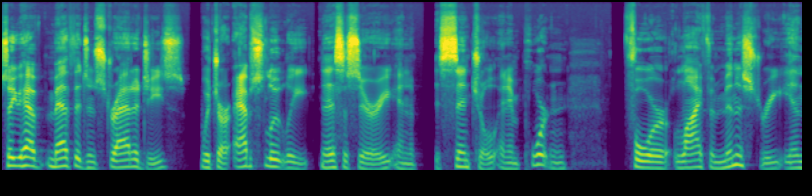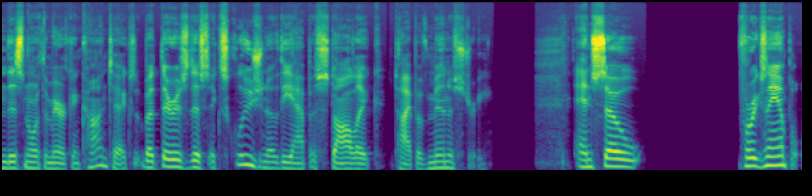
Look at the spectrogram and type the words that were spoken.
So you have methods and strategies which are absolutely necessary and essential and important for life and ministry in this North American context, but there is this exclusion of the apostolic type of ministry. And so, for example,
